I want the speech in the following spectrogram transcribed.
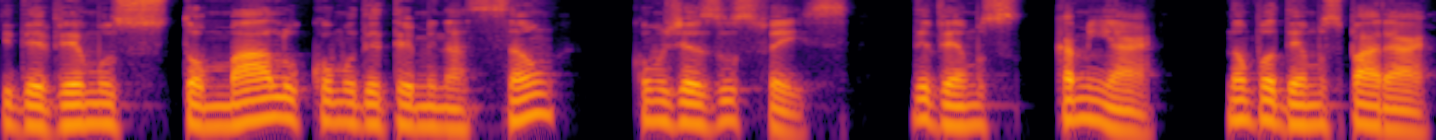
e devemos tomá-lo como determinação, como Jesus fez devemos caminhar, não podemos parar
